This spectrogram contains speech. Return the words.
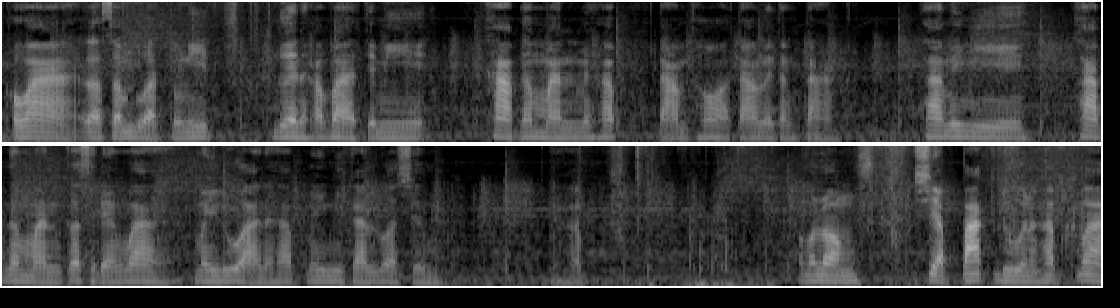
เพราะว่าเราสำรวจตรงนี้ด้วยนะครับว่าจะมี ราบน้ำมันไหมครับ ตามท่อตามอะไรต่างๆ ถ้าไม่มีคราบน้ำมันก็แสดงว่าไม่รั่วนะครับ ไม่มีการรั่วซึมนะครับเอามาลองเสียบปลั๊กดูนะครับว่า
